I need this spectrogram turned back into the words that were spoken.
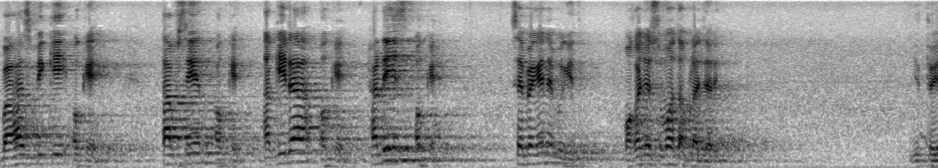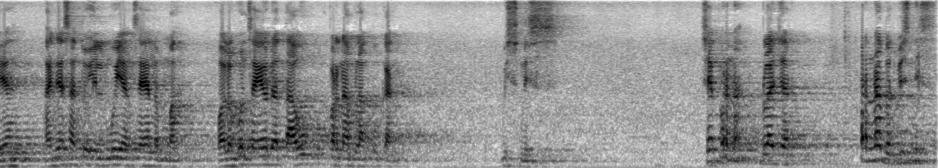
bahas fikih oke, okay. Tafsir oke, okay. akidah oke, okay. hadis oke. Okay. Saya pengennya begitu. Makanya semua tak pelajari. Gitu ya. Hanya satu ilmu yang saya lemah Walaupun saya udah tahu pernah melakukan bisnis. Saya pernah belajar, pernah berbisnis.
